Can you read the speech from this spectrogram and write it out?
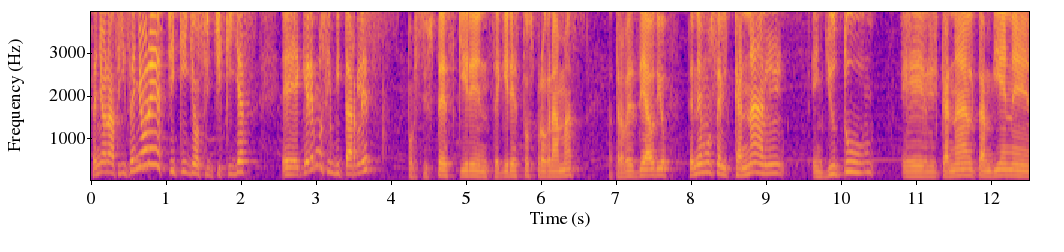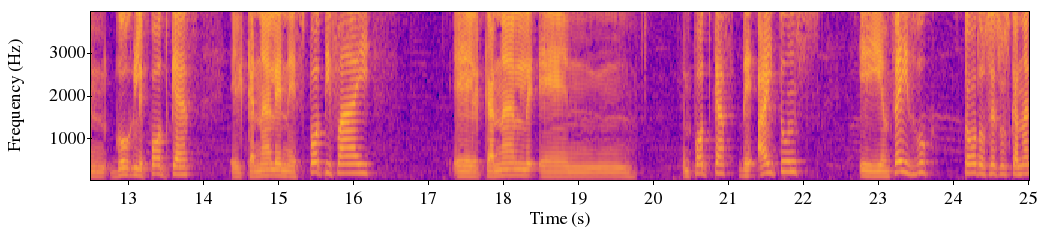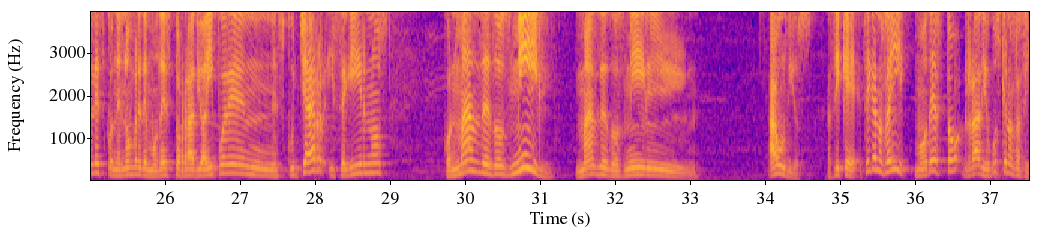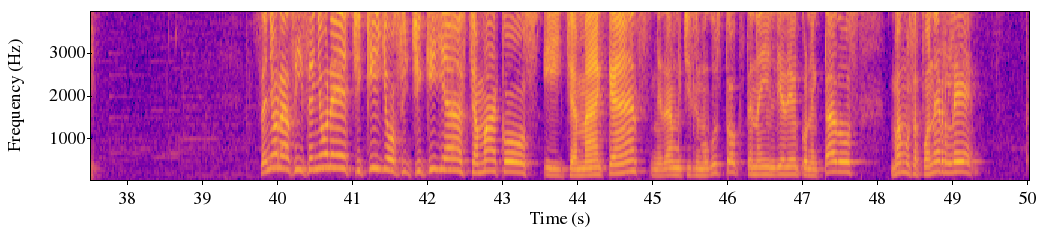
Señoras y señores, chiquillos y chiquillas, eh, queremos invitarles, por si ustedes quieren seguir estos programas a través de audio, tenemos el canal en YouTube, el canal también en Google Podcast, el canal en Spotify, el canal en, en podcast de iTunes y en Facebook. Todos esos canales con el nombre de Modesto Radio. Ahí pueden escuchar y seguirnos con más de 2000, más de 2000 audios. Así que síganos ahí, Modesto Radio, búsquenos así. Señoras y señores, chiquillos y chiquillas, chamacos y chamacas, me da muchísimo gusto que estén ahí el día de hoy conectados. Vamos a ponerle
